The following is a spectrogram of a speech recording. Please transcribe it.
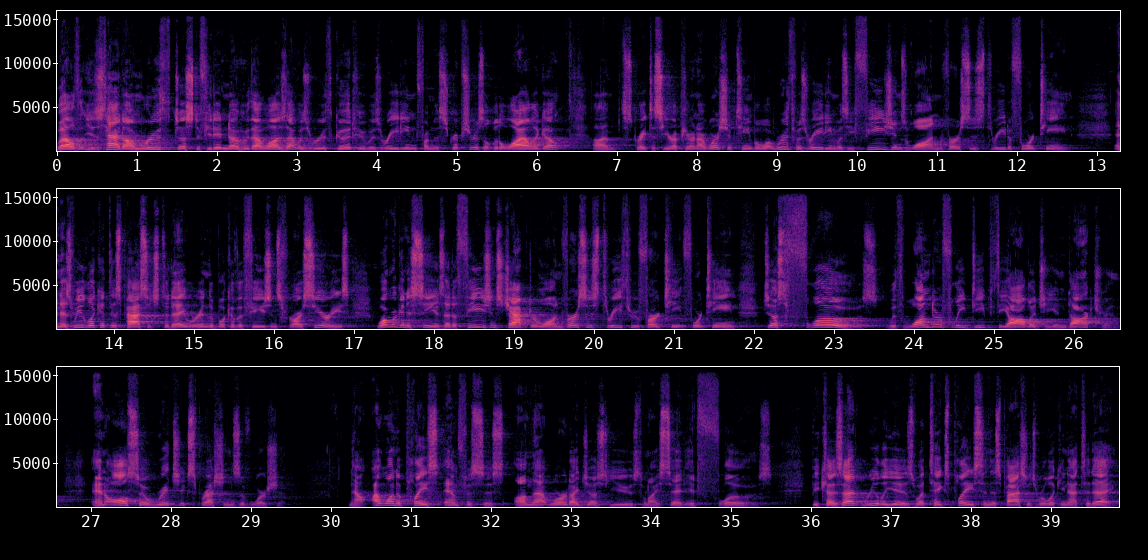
Well, you just had um, Ruth, just if you didn't know who that was, that was Ruth Good, who was reading from the scriptures a little while ago. Um, it's great to see her up here in our worship team, but what Ruth was reading was Ephesians 1, verses 3 to 14. And as we look at this passage today, we're in the book of Ephesians for our series. What we're going to see is that Ephesians chapter 1, verses 3 through 14, just flows with wonderfully deep theology and doctrine and also rich expressions of worship. Now, I want to place emphasis on that word I just used when I said it flows, because that really is what takes place in this passage we're looking at today.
